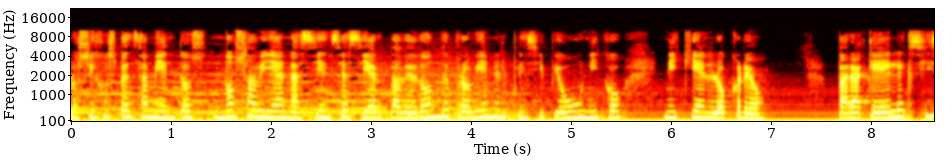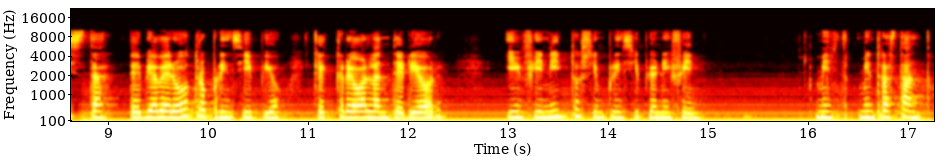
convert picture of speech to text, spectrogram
los hijos pensamientos no sabían a ciencia cierta de dónde proviene el principio único ni quién lo creó. Para que él exista, debe haber otro principio que creó al anterior infinito sin principio ni fin. Mientras tanto,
